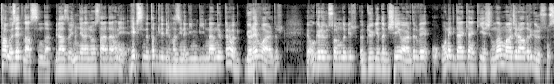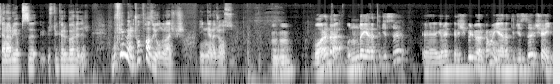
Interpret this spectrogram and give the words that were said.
Tam özetle aslında. Biraz da Indiana Jones'larda hani hepsinde tabii ki de bir hazine bilmem ne yoktur ama bir görev vardır. Ve o görevin sonunda bir ödül ya da bir şey vardır ve ona giderken ki yaşanılan maceraları görürsünüz. Senaryo yapısı üstü körü böyledir. Bu filmlerin çok fazla yolunu açmış Indiana Jones. Hı hı. Bu arada bunun da yaratıcısı e, yönetmeni Spielberg ama yaratıcısı şey e,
